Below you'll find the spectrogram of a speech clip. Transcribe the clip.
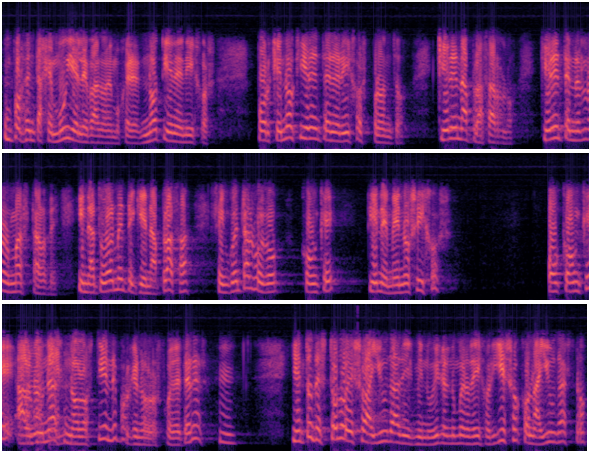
un porcentaje muy elevado de mujeres no tienen hijos porque no quieren tener hijos pronto, quieren aplazarlo, quieren tenerlos más tarde y naturalmente quien aplaza se encuentra luego con que tiene menos hijos o con que algunas no los tiene porque no los puede tener. Mm. Y entonces todo eso ayuda a disminuir el número de hijos. Y eso con ayudas, ¿no?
